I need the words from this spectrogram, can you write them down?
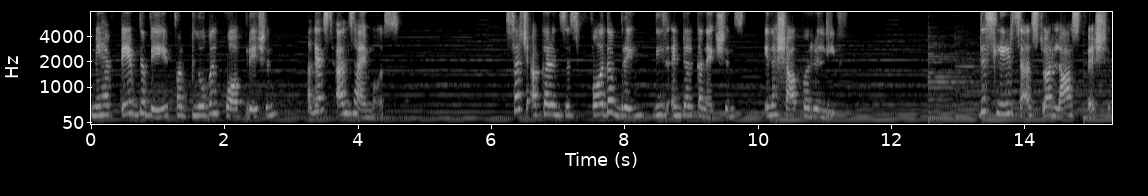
may have paved the way for global cooperation against Alzheimer's. such occurrences further bring these interconnections in a sharper relief. This leads us to our last question.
